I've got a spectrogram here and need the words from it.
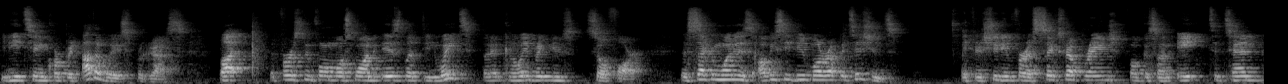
You need to incorporate other ways to progress. But the first and foremost one is lifting weights, but it can only bring you so far. The second one is obviously do more repetitions. If you're shooting for a six rep range, focus on eight to 10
